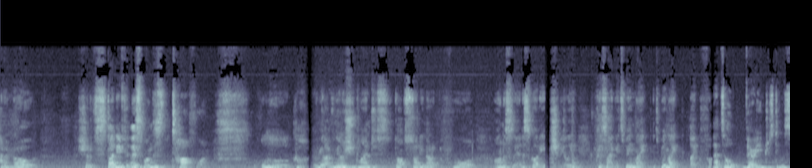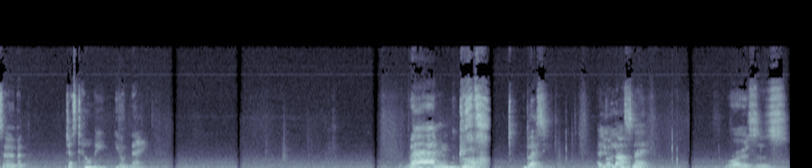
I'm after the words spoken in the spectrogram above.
I don't know. I should have studied for this one. This is a tough one. Oh god, I, re- I really should learn to start studying that before. Honestly, I just got here really because like it's been like it's been like like five. That's all very interesting, sir, but just tell me your name. Van Gogh. Bless you. And your last name? Roses.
